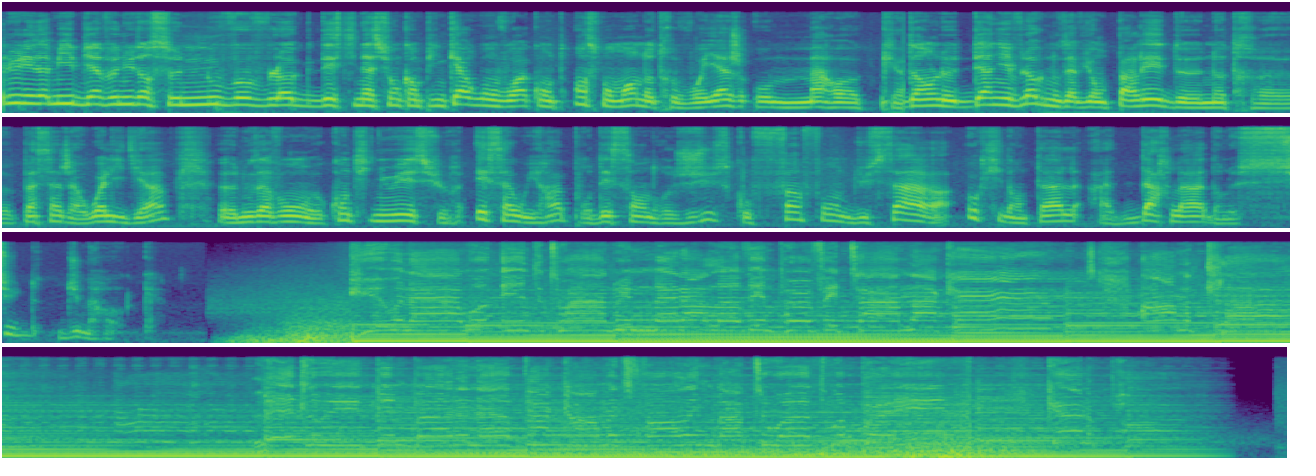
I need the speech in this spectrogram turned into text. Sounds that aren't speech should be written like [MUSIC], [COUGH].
Salut les amis, bienvenue dans ce nouveau vlog Destination Camping Car où on vous raconte en ce moment notre voyage au Maroc. Dans le dernier vlog, nous avions parlé de notre euh, passage à Walidia. Euh, nous avons continué sur Essaouira pour descendre jusqu'au fin fond du Sahara occidental à Darla dans le sud du Maroc.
